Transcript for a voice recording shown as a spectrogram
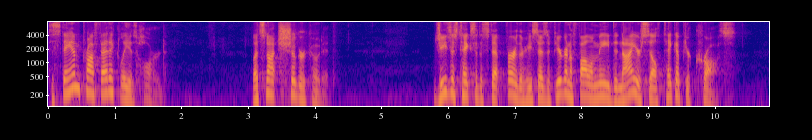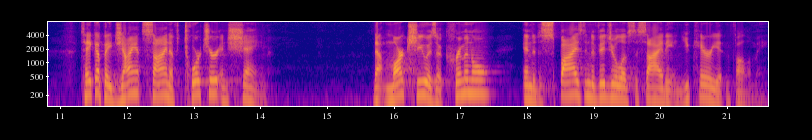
To stand prophetically is hard. Let's not sugarcoat it. Jesus takes it a step further. He says, If you're going to follow me, deny yourself, take up your cross. Take up a giant sign of torture and shame that marks you as a criminal and a despised individual of society, and you carry it and follow me.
